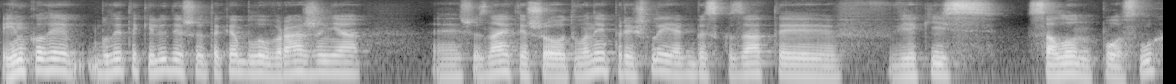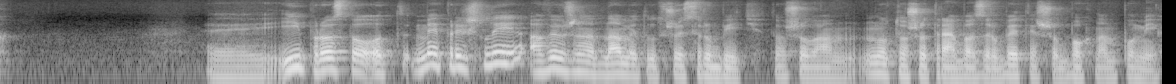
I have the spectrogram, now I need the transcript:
І інколи були такі люди, що таке було враження, що знаєте, що от вони прийшли, як би сказати, в якийсь салон послуг. Е, І просто от ми прийшли, а ви вже над нами тут щось робіть, то, що вам, ну, то, що треба зробити, щоб Бог нам поміг.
